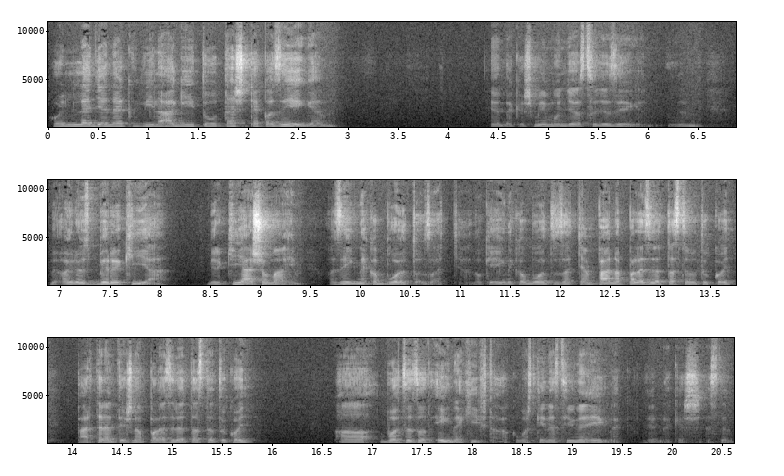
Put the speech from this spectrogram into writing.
hogy legyenek világító testek az égen. Érdekes, mi mondja azt, hogy az égen? Mert arra az berekia. Berekia somáim. Az égnek a boltozatján. Oké, okay, égnek a boltozatján. Pár nappal ezelőtt azt mondtuk, hogy pár teremtés nappal ezelőtt azt mondtuk, hogy a boltozatot égnek hívta. Akkor most kéne ezt hívni égnek. Érdekes, ezt, nem,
